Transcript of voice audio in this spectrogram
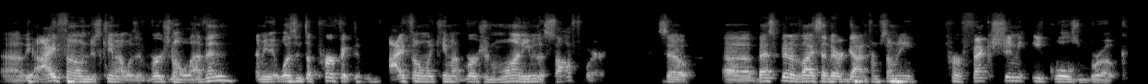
Uh, the iPhone just came out. Was it version 11? I mean, it wasn't the perfect iPhone when it came out version one, even the software. So uh, best bit of advice I've ever gotten from somebody perfection equals broke.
